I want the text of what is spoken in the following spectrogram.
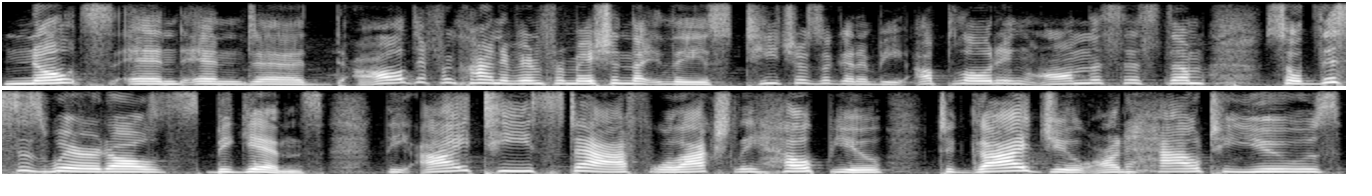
notes, and and uh, all different kind of information that these teachers are going to be uploading on the system. So this is where it all begins. The IT staff will actually help you to guide you on how to use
